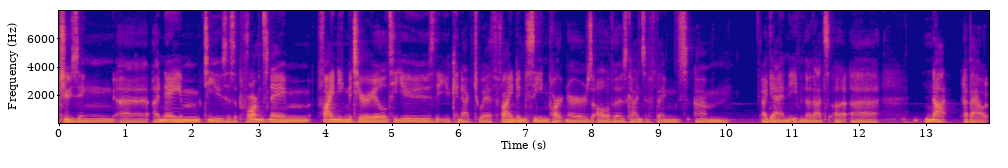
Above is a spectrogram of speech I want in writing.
choosing uh, a name to use as a performance name, finding material to use that you connect with, finding scene partners, all of those kinds of things. Um, again, even though that's uh, uh not about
